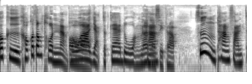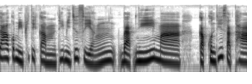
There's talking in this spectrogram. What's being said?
ก็คือเขาก็ต้องทนน่ะ เพราะอ๋อว่าอยากจะแก้ดวงนั่นะนคะน่ะสิครับ ซึ่งทางศาลเจ้าก็มีพิธีกรรมที่มีชื่อเสียงแบบนี้มากับคนที่ศรัทธา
